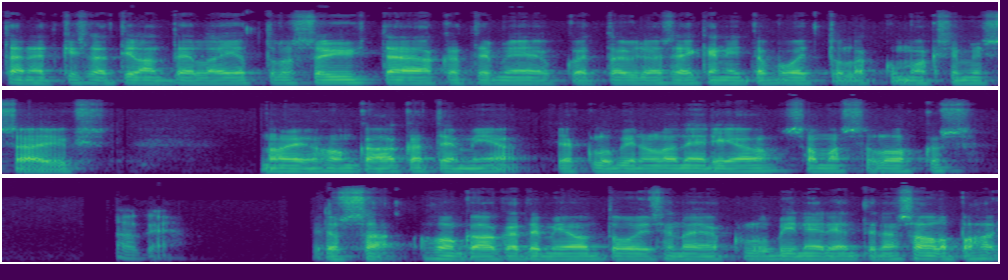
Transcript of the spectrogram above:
tämänhetkisellä tilanteella ei ole tulossa yhtään akatemiajoukkuetta ylös, eikä niitä voi tulla, kun maksimissaan yksi noin Honka Akatemia ja Klubi 04 on samassa lohkossa. Okay. Jossa Honka Akatemia on toisena ja Klubi neljäntenä Salpa,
